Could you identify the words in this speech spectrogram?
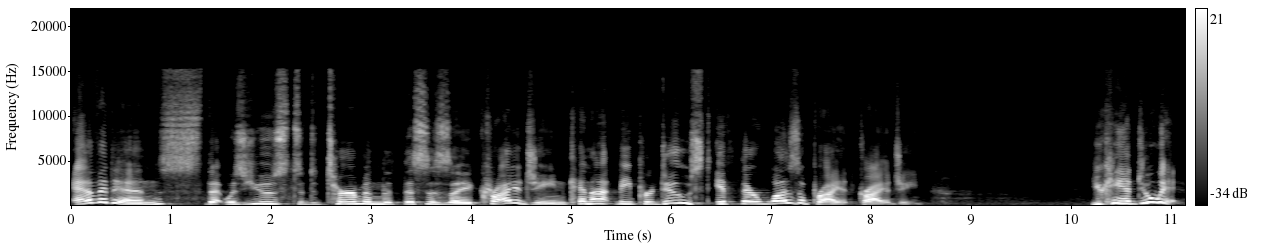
evidence that was used to determine that this is a cryogene cannot be produced if there was a cryogene. You can't do it.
